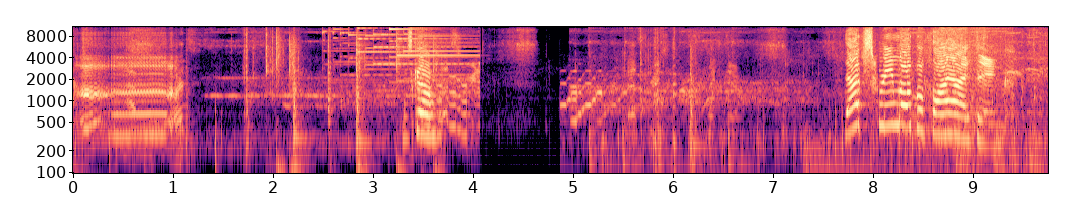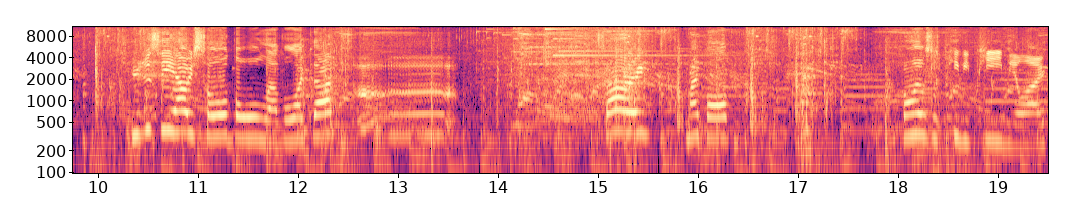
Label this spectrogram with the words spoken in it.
What? Let's go. That's reason right. That's screen mode before I think. You just see how he sold the whole level like that? Sorry, my fault. If only this was PvP, be like.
